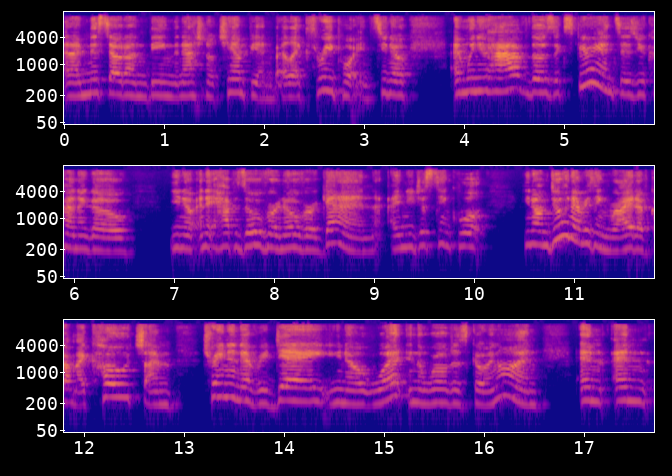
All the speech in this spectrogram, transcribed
And I missed out on being the national champion by like three points, you know. And when you have those experiences, you kind of go, you know, and it happens over and over again. And you just think, well, you know, I'm doing everything right. I've got my coach, I'm training every day. You know, what in the world is going on? And and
